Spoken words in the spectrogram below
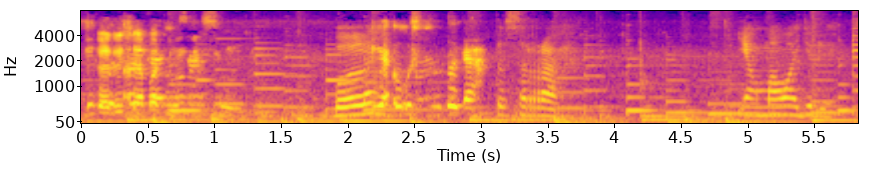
Ikut Dari siapa dulu? boleh. Ya us dulu dah. terserah. Yang mau aja deh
